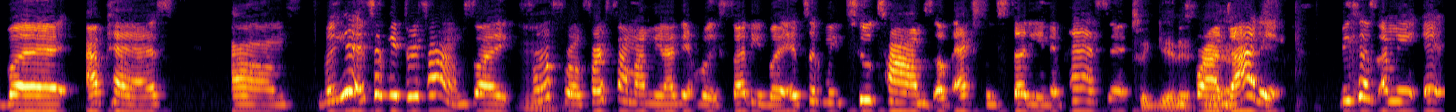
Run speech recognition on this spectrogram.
but I passed. Um, but yeah, it took me three times. Like for real, for real. First time, I mean, I didn't really study, but it took me two times of actually studying and passing to get it. before I got it. Because I mean, it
